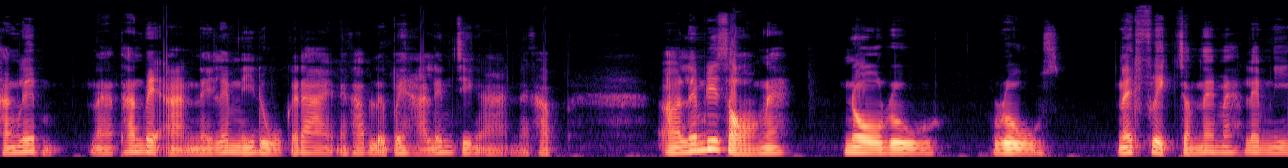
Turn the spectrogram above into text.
ทั้งเล่มนะท่านไปอ่านในเล่มนี้ดูก็ได้นะครับ หรือไปหาเล่มจริงอ่านนะครับเเล่มที่2นะ No Rule Rules Netflix จำได้ไหมเล่มนี้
